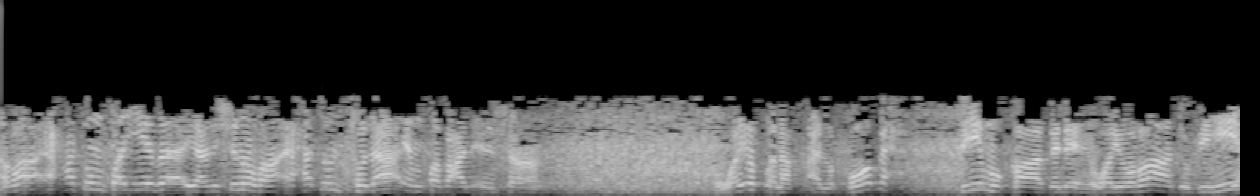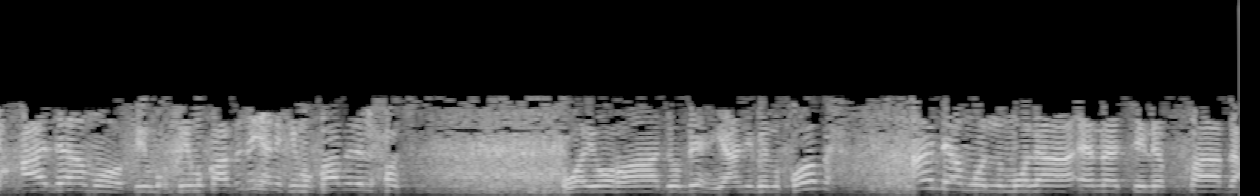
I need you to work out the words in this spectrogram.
رائحة طيبة يعني شنو؟ رائحة تلائم طبع الإنسان. ويطلق القبح في مقابله ويراد به عدم في في مقابله يعني في مقابل الحسن. ويراد به يعني بالقبح عدم الملائمة للطابع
